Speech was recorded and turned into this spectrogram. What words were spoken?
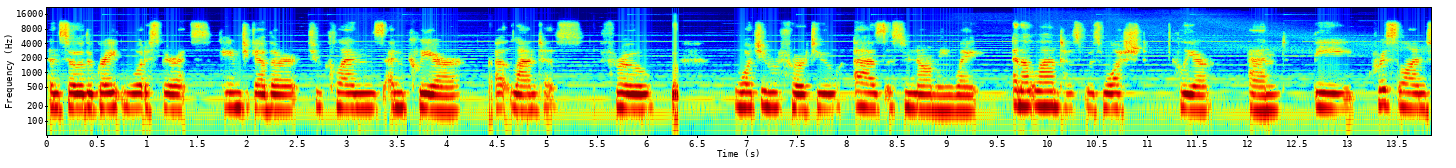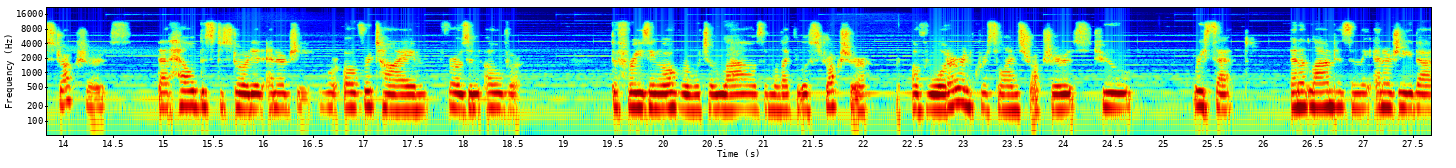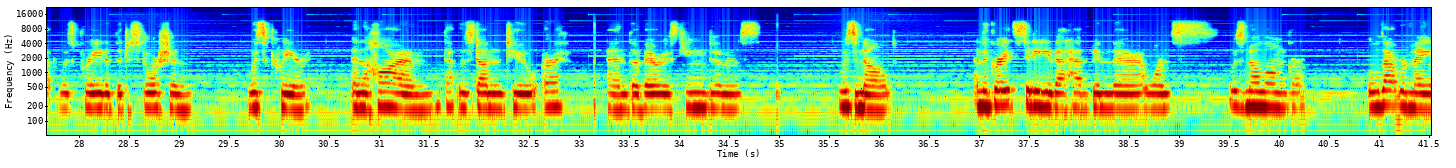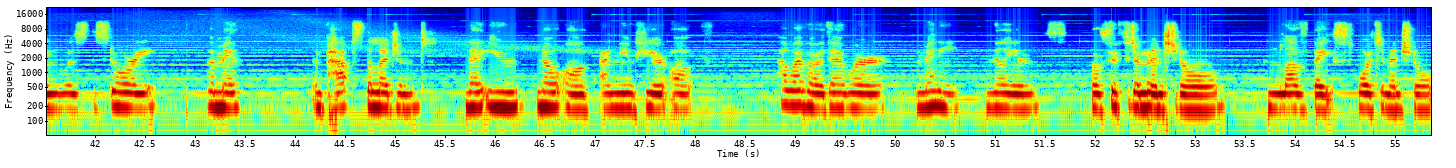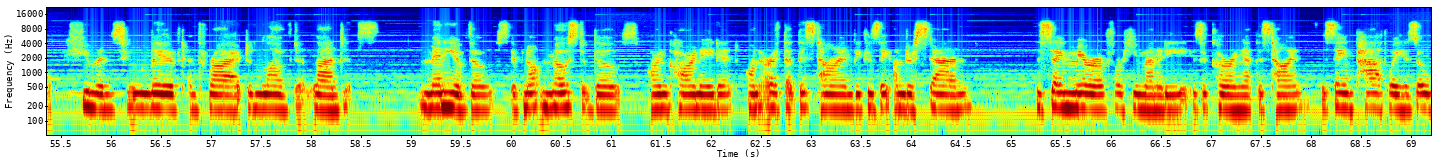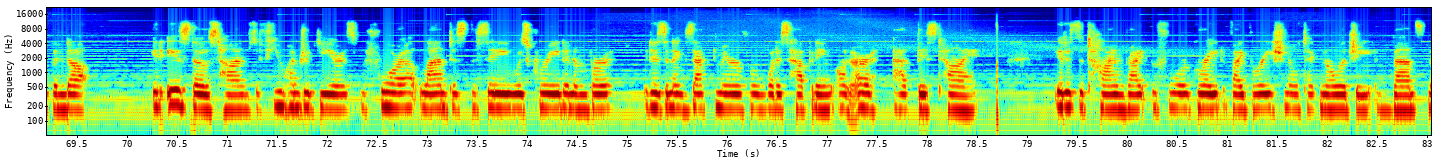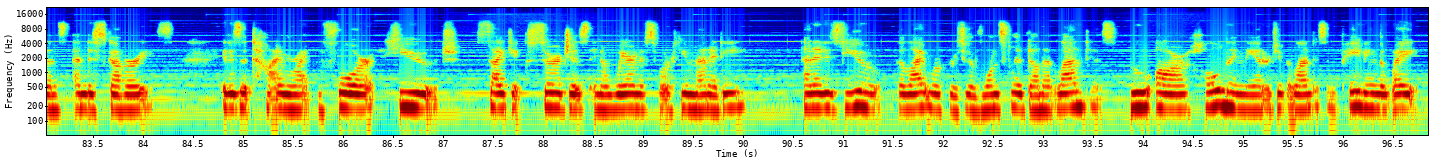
And so the great water spirits came together to cleanse and clear Atlantis through what you refer to as a tsunami wave. And Atlantis was washed clear, and the crystalline structures that held this distorted energy were over time frozen over. The freezing over, which allows the molecular structure of water and crystalline structures to reset. And Atlantis and the energy that was created, the distortion, was cleared. And the harm that was done to Earth and the various kingdoms was annulled. And the great city that had been there once was no longer. All that remained was the story, the myth, and perhaps the legend that you know of and you hear of. However, there were many millions of fifth dimensional love based fourth dimensional humans who lived and thrived and loved Atlantis. Many of those, if not most of those, are incarnated on Earth at this time because they understand the same mirror for humanity is occurring at this time. The same pathway has opened up. It is those times, a few hundred years before Atlantis, the city, was created and birthed. It is an exact mirror for what is happening on Earth at this time. It is the time right before great vibrational technology advancements and discoveries. It is a time right before huge psychic surges in awareness for humanity. And it is you, the light workers who have once lived on Atlantis, who are holding the energy of Atlantis and paving the way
